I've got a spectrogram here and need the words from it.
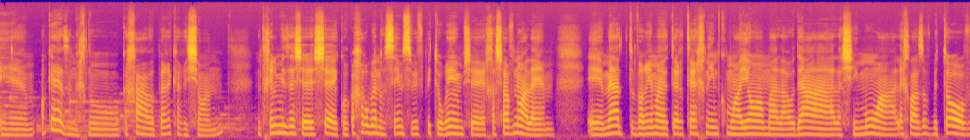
אמ, אוקיי, אז אנחנו ככה בפרק הראשון. נתחיל מזה שיש אה, כל כך הרבה נושאים סביב פיטורים שחשבנו עליהם, אה, מהדברים היותר טכניים כמו היום, על ההודעה, על השימוע, על איך לעזוב בטוב,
